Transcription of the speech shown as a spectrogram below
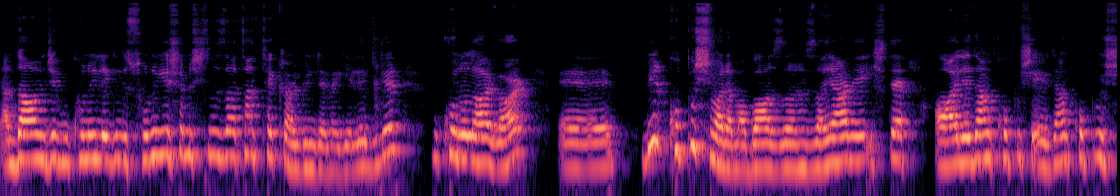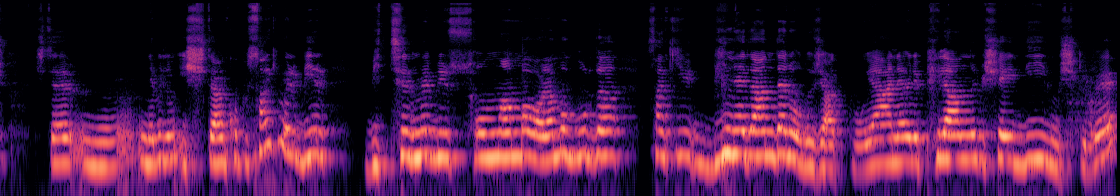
Yani daha önce bu konuyla ilgili sorun yaşamıştınız zaten tekrar gündeme gelebilir. Bu konular var. Ee, bir kopuş var ama bazılarınızda. Yani işte aileden kopuş, evden kopuş, işte ne bileyim işten kopuş. Sanki böyle bir bitirme, bir sonlanma var ama burada sanki bir nedenden olacak bu. Yani öyle planlı bir şey değilmiş gibi.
